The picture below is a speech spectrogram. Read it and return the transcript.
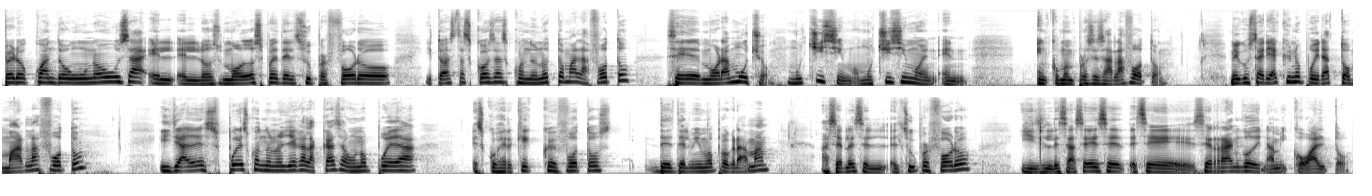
Pero cuando uno usa los modos pues, del super photo y todas estas cosas, cuando uno toma la foto, se demora mucho, muchísimo, muchísimo en, en, en como en procesar la foto. Me gustaría que uno pudiera tomar la foto y ya después cuando uno llega a la casa uno pueda escoger qué, fotos desde el mismo programa, hacerles el, el super foto y les hace ese, ese, ese rango dinámico alto.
